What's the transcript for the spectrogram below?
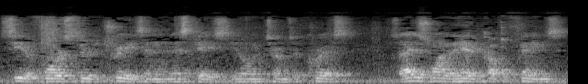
see the forest through the trees, and in this case, you know, in terms of Chris. So I just wanted to hit a couple things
